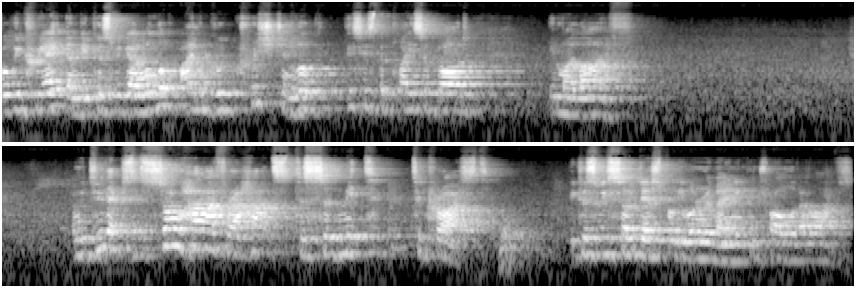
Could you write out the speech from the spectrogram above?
But we create them because we go, well, look, I'm a good Christian. Look, this is the place of God in my life. And we do that because it's so hard for our hearts to submit to Christ because we so desperately want to remain in control of our lives.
